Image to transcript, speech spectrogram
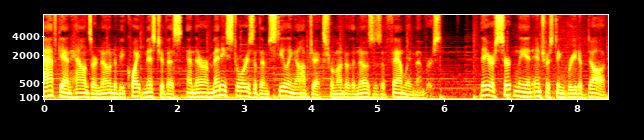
Afghan hounds are known to be quite mischievous and there are many stories of them stealing objects from under the noses of family members. They are certainly an interesting breed of dog,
